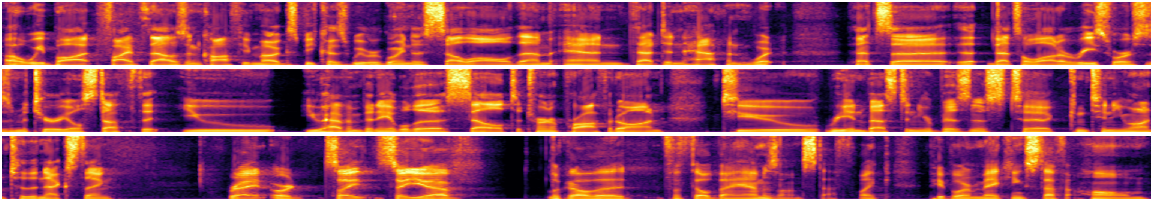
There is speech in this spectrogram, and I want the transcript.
oh, we bought 5,000 coffee mugs because we were going to sell all of them and that didn't happen? What? That's a that's a lot of resources, material stuff that you you haven't been able to sell to turn a profit on to reinvest in your business to continue on to the next thing. right? Or so, so you have look at all the fulfilled by Amazon stuff. Like people are making stuff at home,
